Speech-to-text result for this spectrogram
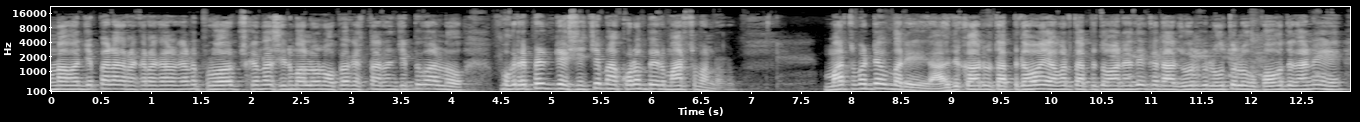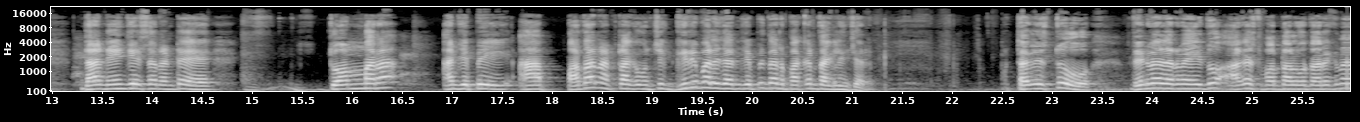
ఉన్నామని చెప్పి అలా రకరకాలుగా ప్రోగ్రామ్స్ కింద సినిమాల్లోనూ ఉపయోగిస్తారని చెప్పి వాళ్ళు ఒక రిప్రజెంటేషన్ ఇచ్చి మా కులం పేరు మార్చమన్నారు. మార్చమంటే మరి అధికారులు తప్పిదామో ఎవరు తప్పిదాం అనేది ఇంకా దాని జోలికి లోతులోకి పోవద్దు కానీ దాన్ని ఏం చేశారంటే దొమ్మర అని చెప్పి ఆ పదాన్ని అట్లాగా ఉంచి గిరిబలిజ్ అని చెప్పి దాన్ని పక్కన తగిలించారు. తగిలిస్తూ రెండు వేల ఇరవై ఐదు ఆగస్టు పద్నాలుగో తారీఖున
